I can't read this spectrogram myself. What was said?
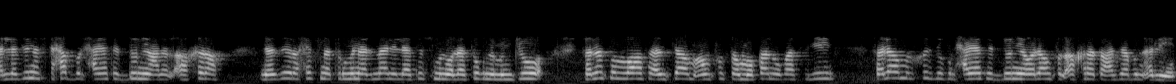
الذين استحبوا الحياة الدنيا على الآخرة نذير حفنة من المال لا تسمن ولا تغني من جوع. فنسوا الله فأنساهم أنفسهم وكانوا غافلين. فلهم الخزي في الحياة الدنيا ولهم في الآخرة عذاب أليم.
